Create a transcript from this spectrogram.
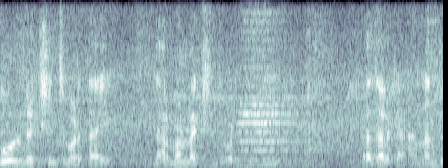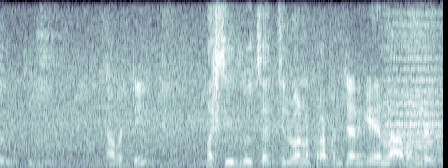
గోల్డ్ రక్షించబడతాయి ధర్మం రక్షించబడుతుంది ప్రజలకి అన్నం దొరుకుతుంది. కాబట్టి మసీదులు చర్చిల వల్ల ప్రపంచానికి ఏం లాభం లేదు.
